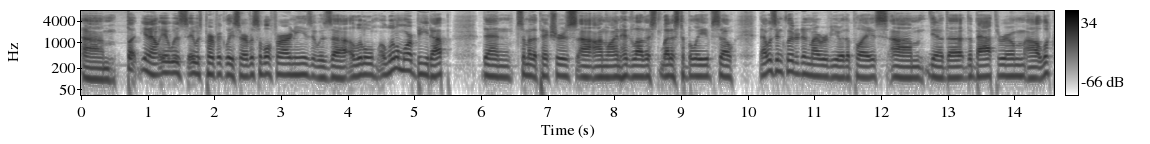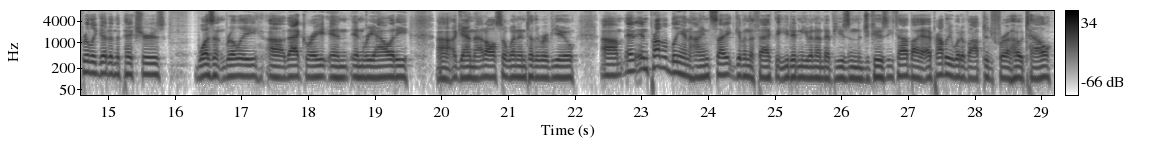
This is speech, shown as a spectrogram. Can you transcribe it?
um, but you know it was it was perfectly serviceable for our needs. It was uh, a little a little more beat up than some of the pictures uh, online had led us led us to believe. So that was included in my review of the place. Um, you know the the bathroom uh, looked really good in the pictures. Wasn't really uh, that great in in reality. Uh, again, that also went into the review, um, and and probably in hindsight, given the fact that you didn't even end up using the jacuzzi tub, I, I probably would have opted for a hotel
